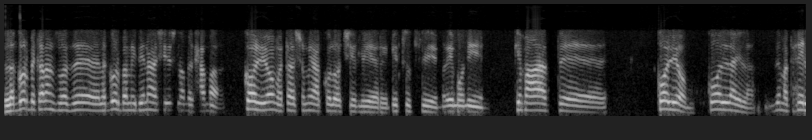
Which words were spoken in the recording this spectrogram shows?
לגור בקלנסווה זה לגור במדינה שיש לה מלחמה. כל יום אתה שומע קולות של ירי, פיצוצים, רימונים, כמעט אה, כל יום, כל לילה. זה מתחיל,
